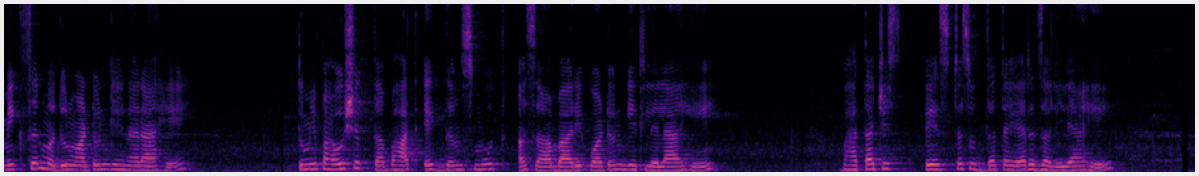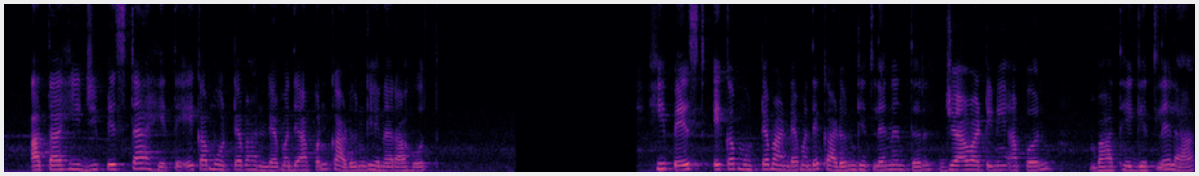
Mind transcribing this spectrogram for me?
मिक्सरमधून वाटून घेणार आहे. तुम्ही पाहू शकता भात एकदम स्मूथ असा बारीक वाटून घेतलेला आहे. भाताची पेस्टसुद्धा तयार झालेली आहे. आता ही जी पेस्ट आहे ते एका मोठ्या भांड्यामध्ये आपण काढून घेणार आहोत. ही पेस्ट एका मोठ्या भांड्यामध्ये काढून घेतल्यानंतर ज्या वाटीने आपण भात हे घेतलेला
